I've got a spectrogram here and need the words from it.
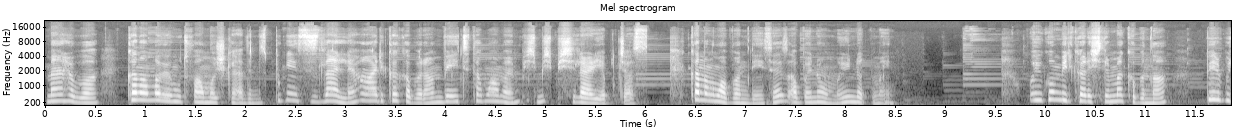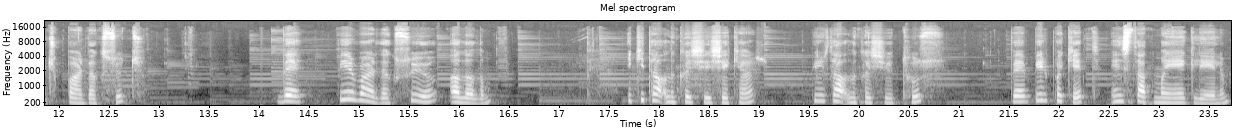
Merhaba, kanalıma ve mutfağıma hoş geldiniz. Bugün sizlerle harika kabaran ve içi tamamen pişmiş bir şeyler yapacağız. Kanalıma abone değilseniz abone olmayı unutmayın. Uygun bir karıştırma kabına 1,5 bardak süt ve 1 bardak suyu alalım. 2 tatlı kaşığı şeker, 1 tatlı kaşığı tuz ve 1 paket instant maya ekleyelim.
